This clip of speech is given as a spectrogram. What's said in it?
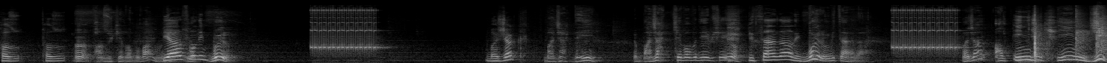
Pazu. Pazu. Hı, pazu kebabı var mı? Bir harf Yok. alayım. Buyurun. Bacak. Bacak değil. Bacak kebabı diye bir şey yok. Bir tane daha alayım. Buyurun bir tane daha. Bacağın alt... İncik. İncik.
